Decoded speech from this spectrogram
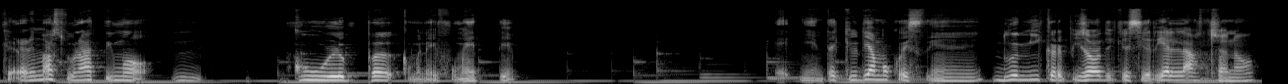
che era rimasto un attimo Mm, gulp come nei fumetti. E niente, chiudiamo questi due micro episodi che si riallacciano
